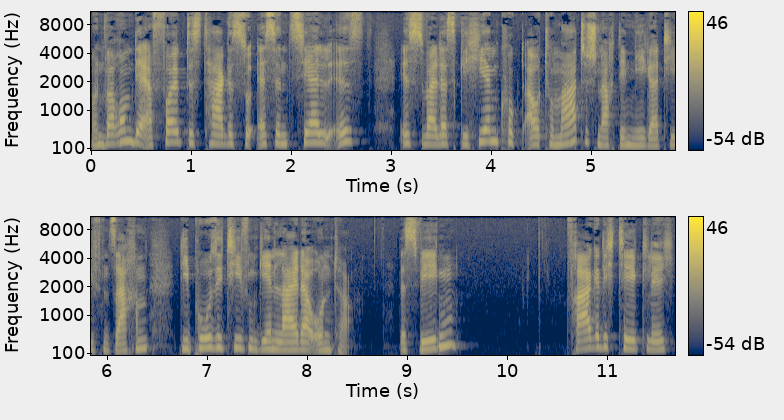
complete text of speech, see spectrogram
Und warum der Erfolg des Tages so essentiell ist, ist, weil das Gehirn guckt automatisch nach den negativen Sachen, die positiven gehen leider unter. Deswegen frage dich täglich,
